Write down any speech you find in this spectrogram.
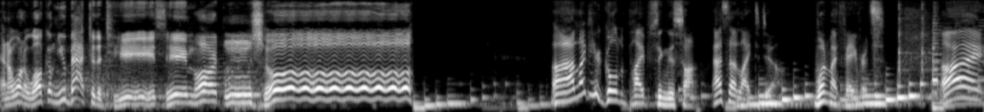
and I want to welcome you back to the T.C. Martin Show. Uh, I'd like to hear Golden Pipe sing this song. That's what I'd like to do. One of my favorites. All right.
